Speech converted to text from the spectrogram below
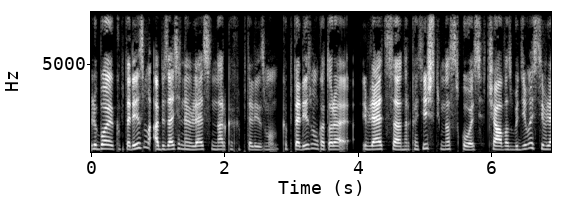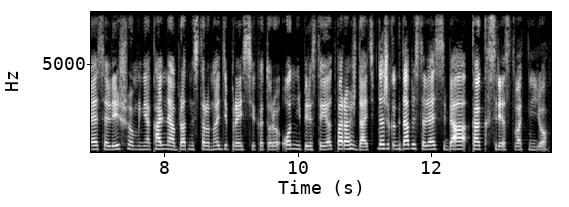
Любой капитализм обязательно является наркокапитализмом. Капитализмом, который является наркотическим насквозь, чья возбудимость является лишь маниакальной обратной стороной депрессии, которую он не перестает порождать, даже когда представляет себя как средство от нее.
